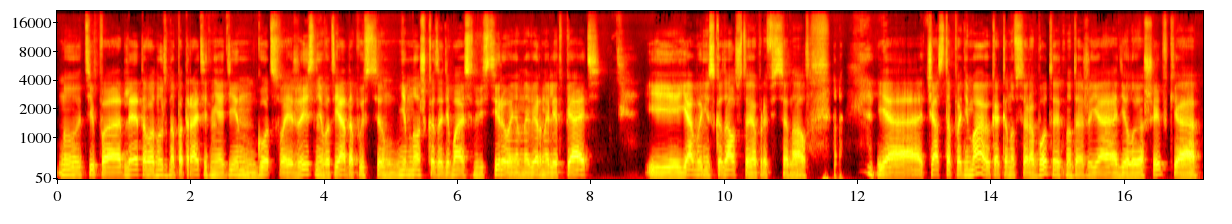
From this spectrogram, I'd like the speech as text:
ну, типа, для этого нужно потратить не один год своей жизни. Вот я, допустим, немножко занимаюсь инвестированием, наверное, лет 5, и я бы не сказал, что я профессионал. Я часто понимаю, как оно все работает, но даже я делаю ошибки, а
